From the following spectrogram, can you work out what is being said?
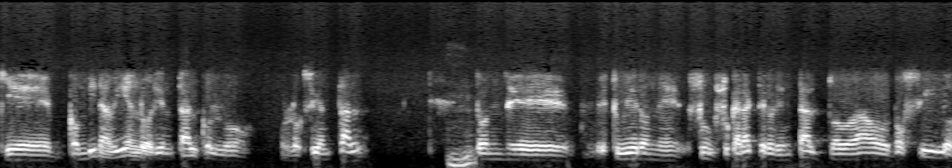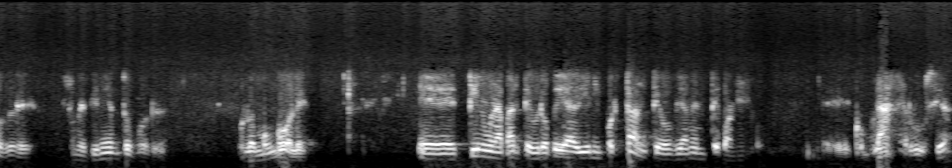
que combina bien lo oriental con lo, con lo occidental, uh -huh. donde estuvieron eh, su, su, carácter oriental todo dado dos siglos de sometimiento por, por los mongoles. Eh, tiene una parte europea bien importante, obviamente, cuando, eh, como nace Rusia,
